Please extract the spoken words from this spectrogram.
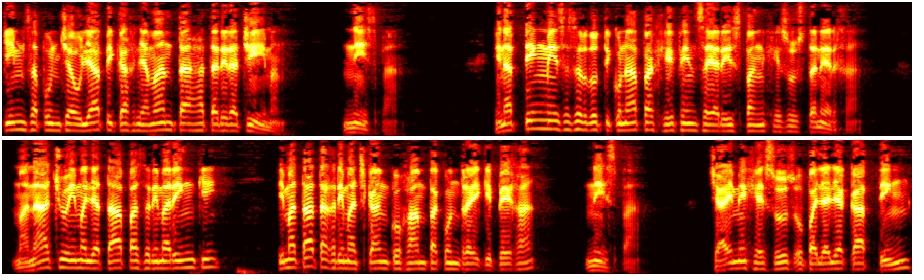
kimsa punchawllapi kaqllamanta hatarirachiyman. Nispa. Hinaptinmi sacerdotikunapa jefen sayarispan Jesusta nerqa. Manachu imallatapas rimarinki? Imatataq rimachkanku hampa kontraykipeqa? Nispa. Chaymi Jesus upallalla kaptin,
